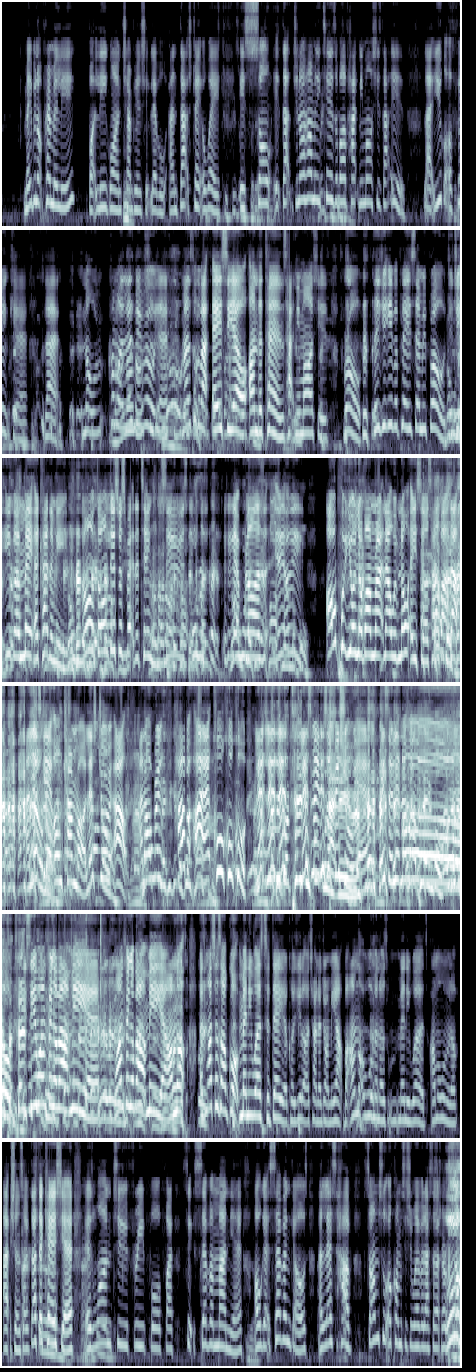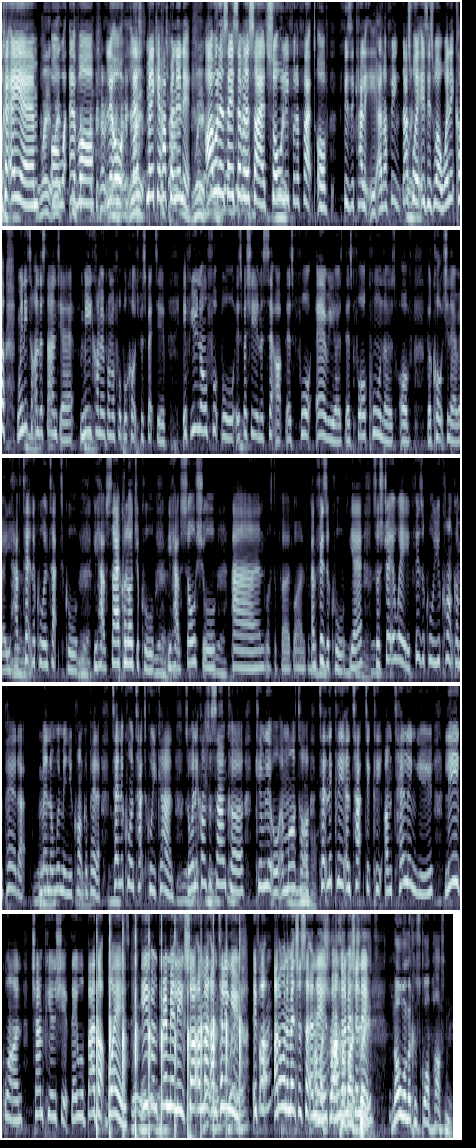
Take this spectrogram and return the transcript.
Maybe not Premier League, but League One, Hmm. Championship level, and that straight away is so. It, that do you know how many tiers above Hackney Marshes that is? Like you gotta think, yeah. Like no, come on, let's be real, yeah. Man's talking about ACL under tens, Hackney Marshes, bro. Did you even play semi pro? Did you even make academy? Don't don't disrespect the thing. No, no, no, Seriously, no, all respect. It can get woman blaz. can get past you me know on what I the mean? ball. I'll put you on your bum right now with no ACLs. How about that? And let's get it on camera. Let's draw it out. And I'll bring. woman can get How about? ball Alright, cool, cool, cool. Let let let, let's make this football out there, official. Yeah. Listen, let, no, I'm not playing goal. I'm whoa, whoa, whoa. You see one thing about me, yeah. One thing about me, yeah. I'm not as much as I've got many words today, yeah, because you lot are trying to draw me out. But I'm not a woman of many words. I'm a woman of action. So if that's the case, yeah, there's one, two, three, four, five, six, seven man, yeah. I'll get seven girls and let's have some sort of competition, whether that's a soccer AM Wait, or wait. whatever. Little, let's make it happen in it. I wouldn't say seven aside solely for the fact of physicality and i think that's what it is as well. When it comes we need to understand yeah me mm. coming from a football coach perspective if you know football especially in a setup there's four areas there's four corners of the coaching area. You have technical and tactical. You have psychological. You have social. And what's the third one? And physical. yeah? so straight away physical you can't compare that. Men and women you can't compare that. Technical and tactical you can. So when it comes to sam kerr kim little and marta. technically and tactically i'm telling you league one championship they will bad up boys. Even premier league certain man i'm telling you if i, I don't want to mention certain I'm names but i'm gonna mention trade. names No woman can score past me,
